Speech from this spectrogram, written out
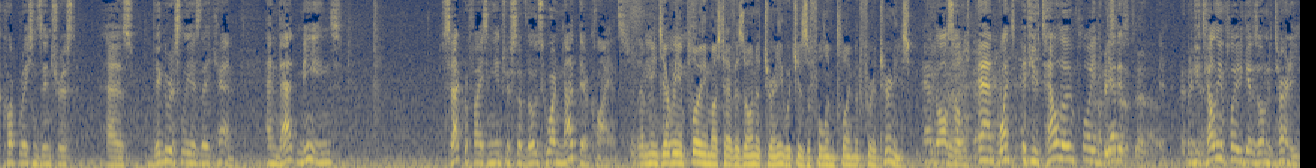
corporation's interest as vigorously as they can. And that means sacrificing the interests of those who are not their clients. That means every employee must have his own attorney, which is a full employment for attorneys. And also, and once if you tell the employee to get his, but if you tell the employee to get his own attorney,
